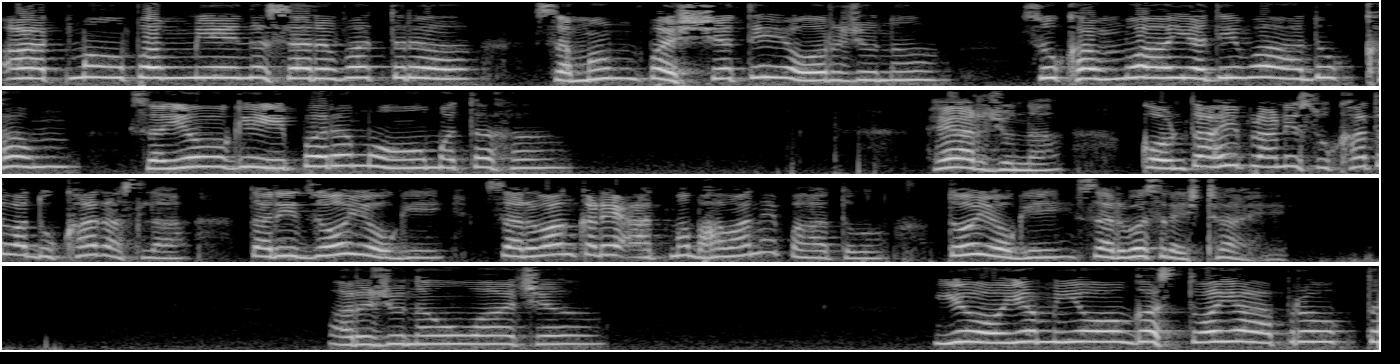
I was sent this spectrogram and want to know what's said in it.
आत्मोपम्येन सर्वत्र समम पश्यती अर्जुन सुखम वा यदि वा दुःखम सयोगी परमो मत। हे अर्जुना कोणताही प्राणी सुखात वा दुःखात असला तरी जो योगी सर्वांकडे आत्मभावाने पाहतो तो योगी सर्वश्रेष्ठ आहे. अर्जुन उवाच योयम योगस्त्वया प्रोक्त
